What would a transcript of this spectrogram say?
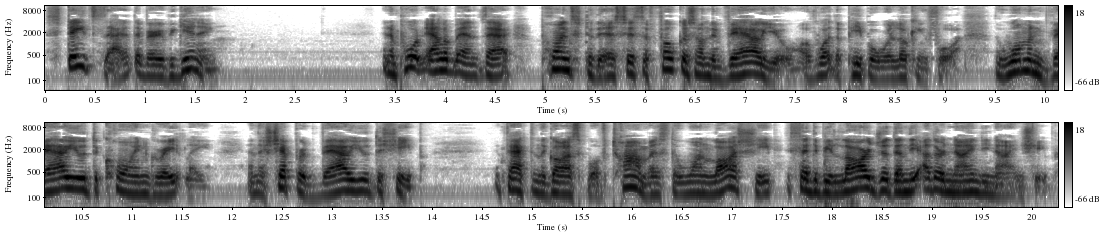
states that at the very beginning. An important element that points to this is the focus on the value of what the people were looking for. The woman valued the coin greatly, and the shepherd valued the sheep. In fact, in the Gospel of Thomas, the one lost sheep is said to be larger than the other 99 sheep.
